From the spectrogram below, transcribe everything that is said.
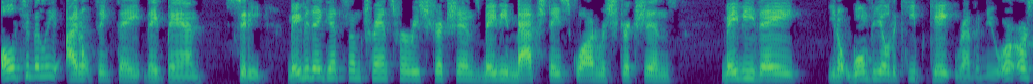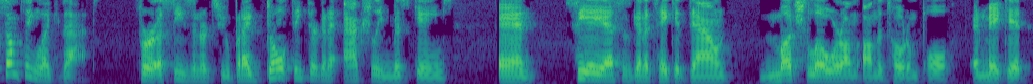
ultimately, I don't think they, they ban City. Maybe they get some transfer restrictions, maybe match day squad restrictions, maybe they you know won't be able to keep gate revenue or, or something like that for a season or two, but I don't think they're going to actually miss games. And CAS is going to take it down much lower on, on the totem pole and make it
